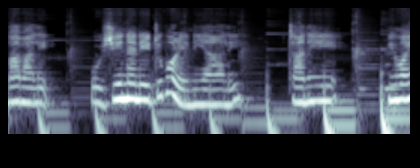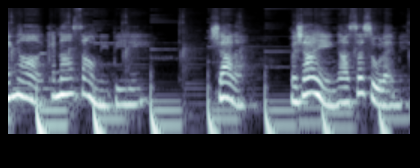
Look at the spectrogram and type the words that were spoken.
ဘာပါလိဟိုရေနံနေတူးဖို့တဲ့နေရာကလေဒါနဲ့မြဝိုင်းကခဏစောင့်နေပြီလေရလားမရရင်ငါဆက်ဆူလိုက်မယ်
